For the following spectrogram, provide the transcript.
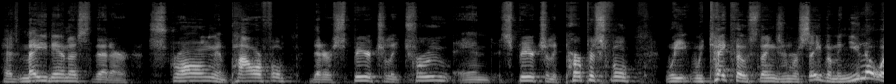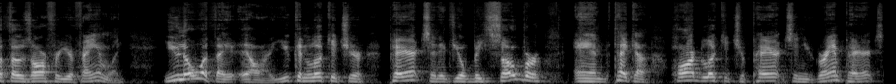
has made in us that are strong and powerful, that are spiritually true and spiritually purposeful. We, we take those things and receive them. And you know what those are for your family. You know what they are. You can look at your parents, and if you'll be sober and take a hard look at your parents and your grandparents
